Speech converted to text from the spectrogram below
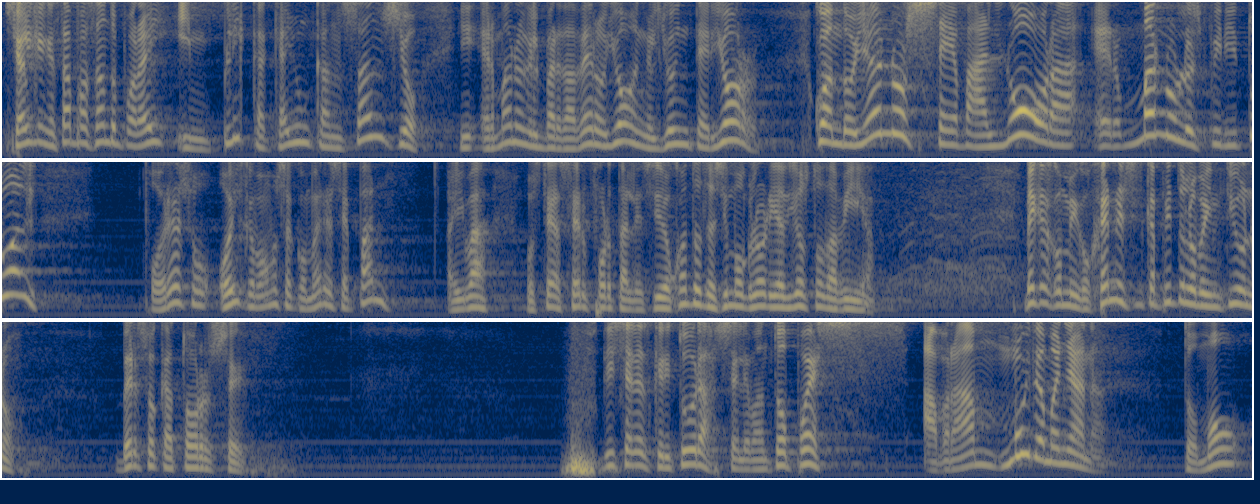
si alguien está pasando por ahí, implica que hay un cansancio, y, hermano, en el verdadero yo, en el yo interior. Cuando ya no se valora, hermano, lo espiritual. Por eso, hoy que vamos a comer ese pan, ahí va usted a ser fortalecido. ¿Cuántos decimos gloria a Dios todavía? Venga conmigo, Génesis capítulo 21, verso 14. Dice la escritura, se levantó pues Abraham muy de mañana, tomó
